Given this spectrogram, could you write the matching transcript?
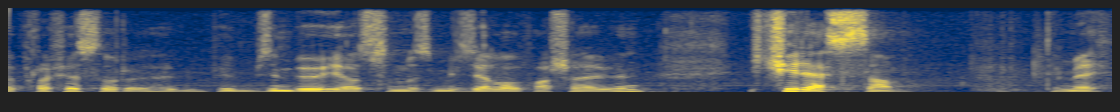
e, professor e, bizim böyük yazıçımız Mirzəlal Paşayevin iki rəssam demək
